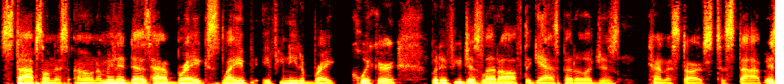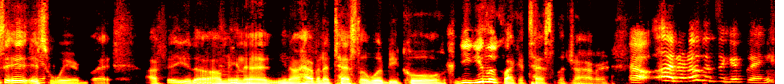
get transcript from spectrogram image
stops on its own. I mean, it does have brakes, like if, if you need a brake quicker, but if you just let off the gas pedal, it just kind of starts to stop. It's it, it's yeah. weird, but I feel you though. I mean, uh, you know, having a Tesla would be cool. You, you look like a Tesla driver. Oh, I don't know. That's a good thing.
